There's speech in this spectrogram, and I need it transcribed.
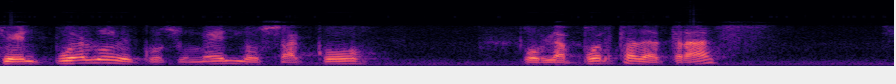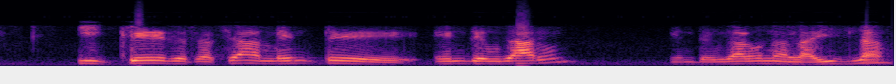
que el pueblo de Cozumel lo sacó por la puerta de atrás y que desgraciadamente endeudaron endeudaron a la isla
